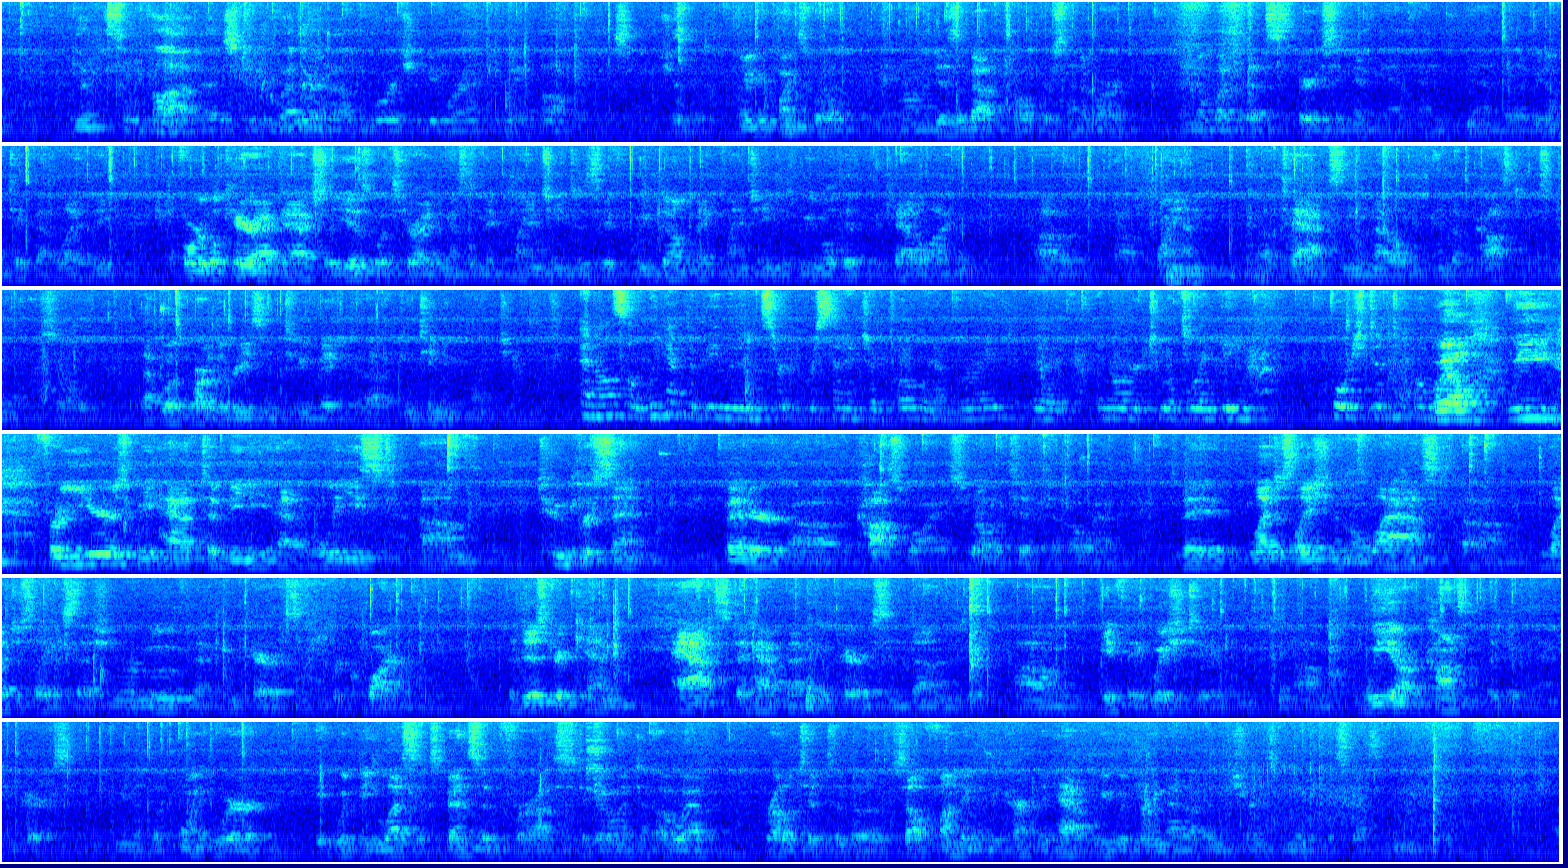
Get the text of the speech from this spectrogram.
give some thought as to whether or not the board should be more actively involved in this. Sure. No, your point's well, Ron, it is about twelve percent of our annual budget, that's very significant, and, and uh, we don't take that lightly. Affordable Care Act actually is what's driving us to make plan changes. If we don't make plan changes, we will hit the Cadillac, uh, uh, plan, uh, tax, and then that'll end up costing us more. So that was part of the reason to make, uh, continued plan changes. And also, we have to be within a certain percentage of OEBB, right? Uh, In order to avoid being forced into OEBB? Well, we, for years, we had to be at least um, two percent better uh, cost-wise relative to OEBB. The legislation in the last um, legislative session removed that comparison requirement. The district can ask to have that comparison done um, if they wish to. Um, We are constantly doing that comparison. I mean, at the point where it would be less expensive for us to go into OEBB relative to the self-funding that we currently have, we would bring that up in the insurance committee and discuss it.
